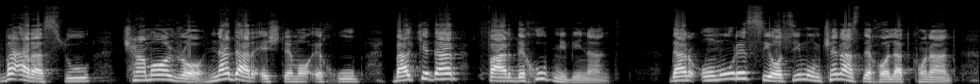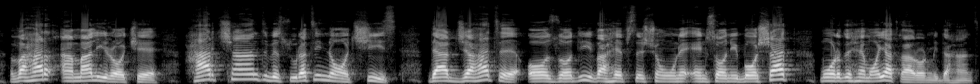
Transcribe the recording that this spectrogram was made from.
و ارسطو کمال را نه در اجتماع خوب بلکه در فرد خوب می‌بینند. در امور سیاسی ممکن است دخالت کنند و هر عملی را که هرچند به صورتی ناچیز در جهت آزادی و حفظ شعون انسانی باشد مورد حمایت قرار می دهند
